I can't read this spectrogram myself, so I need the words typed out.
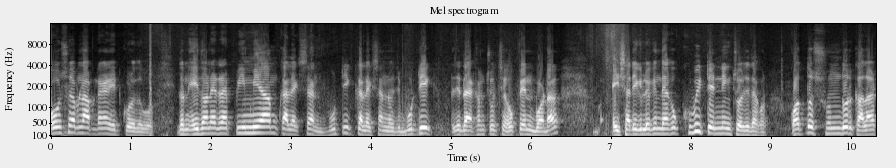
অবশ্যই আমরা আপনাকে রেড করে দেবো। ধরুন এই ধরনের একটা প্রিমিয়াম কালেকশন বুটিক কালেকশন রয়েছে। বুটিক যেটা এখন চলছে ওপেন বর্ডার এই শাড়িগুলো কিন্তু এখন খুবই ট্রেন্ডিং চলছে, দেখুন। কত সুন্দর কালার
